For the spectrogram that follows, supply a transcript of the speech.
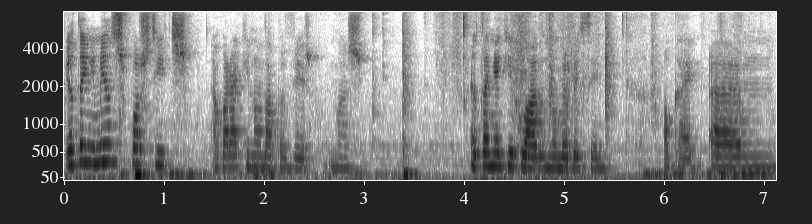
Eu tenho imensos post-its. Agora aqui não dá para ver, mas eu tenho aqui colado no meu PC. Ok. Um,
